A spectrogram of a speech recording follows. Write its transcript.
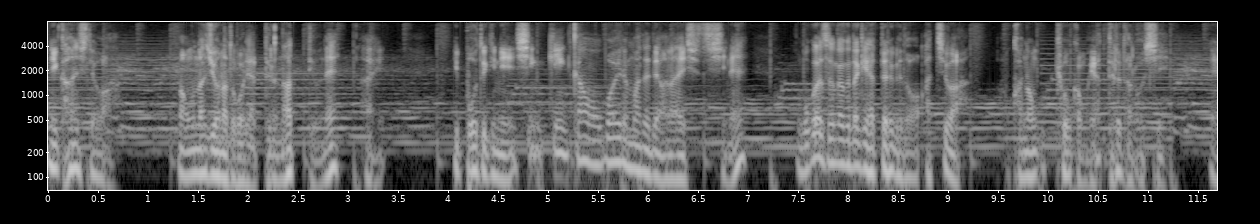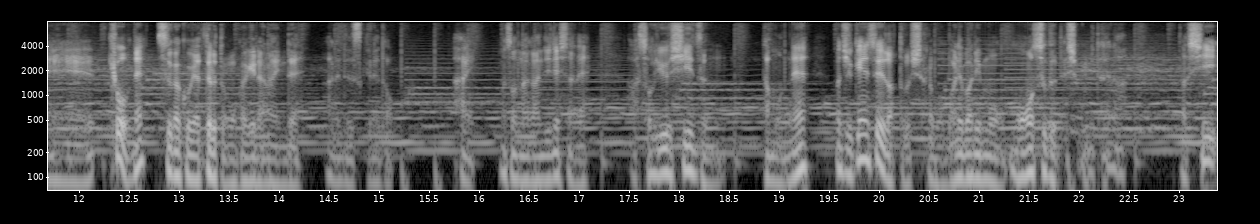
に関しては、まあ、同じようなところでやってるなっていうね。はい。一方的に親近感を覚えるまでではないしね。僕は数学だけやってるけど、あっちは他の教科もやってるだろうし、えー、今日ね、数学をやってるとも限らないんで、あれですけれど。はい。まあ、そんな感じでしたね。あそういうシーズンだもんね。まあ、受験生だとしたらもうバリバリもうもうすぐでしょみたいな。だし、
